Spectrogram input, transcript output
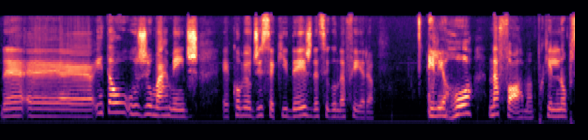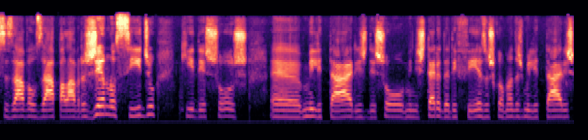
Né? É, então, o Gilmar Mendes é, como eu disse aqui desde a segunda-feira, ele errou na forma, porque ele não precisava usar a palavra genocídio, que deixou os é, militares, deixou o Ministério da Defesa, os comandos militares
